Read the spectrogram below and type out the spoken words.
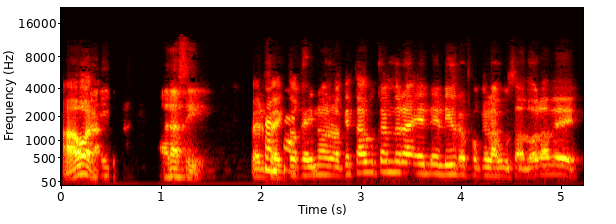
Ahora. Ahora sí. Perfecto, ok, no, lo que estaba buscando era el, el libro porque la abusadora de,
